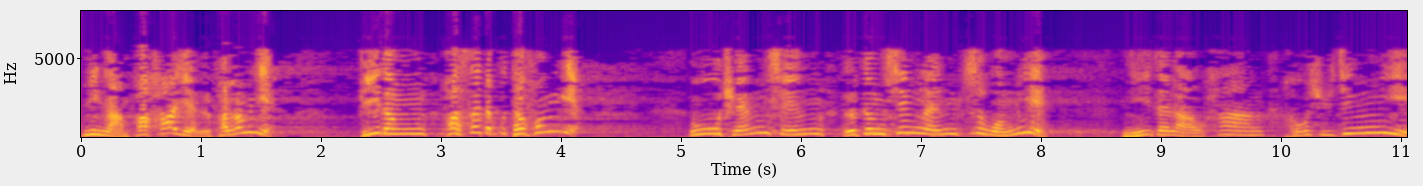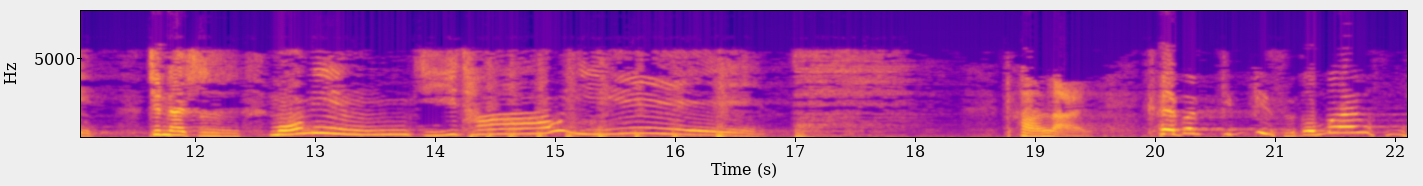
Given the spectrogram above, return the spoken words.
你俺怕哈也，怕冷也，地灯怕晒得不透风也。吾全信而更新人之文也。你在老汉何须惊也？竟然是莫名其草也。看来客官并非是个满腹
